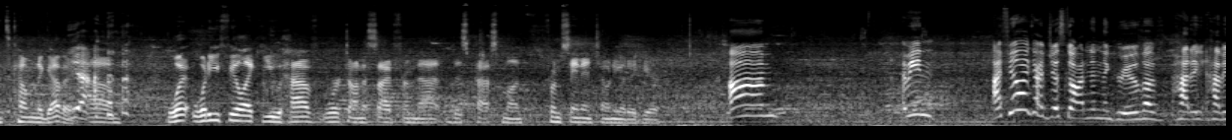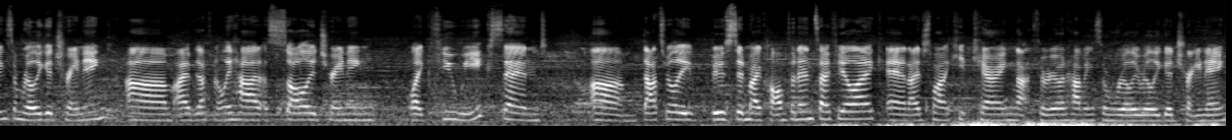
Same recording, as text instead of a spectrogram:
It's coming together. Yeah. Um, what what do you feel like you have worked on aside from that this past month from San Antonio to here? Um I mean I feel like I've just gotten in the groove of having, having some really good training. Um, I've definitely had a solid training like few weeks and um, that's really boosted my confidence I feel like and I just want to keep carrying that through and having some really really good training.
